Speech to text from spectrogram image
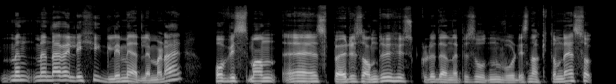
men, men det er veldig hyggelige medlemmer der. Og hvis man eh, spør sånn du, Husker du den episoden hvor de snakket om det? Så,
